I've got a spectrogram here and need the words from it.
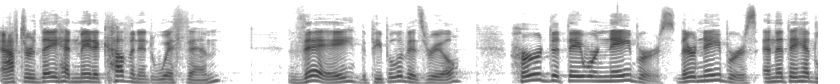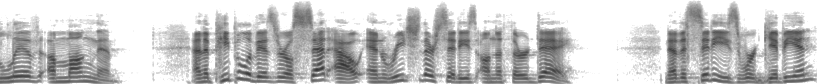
after they had made a covenant with them, they, the people of Israel, heard that they were neighbors, their neighbors, and that they had lived among them. And the people of Israel set out and reached their cities on the third day. Now the cities were Gibeon,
